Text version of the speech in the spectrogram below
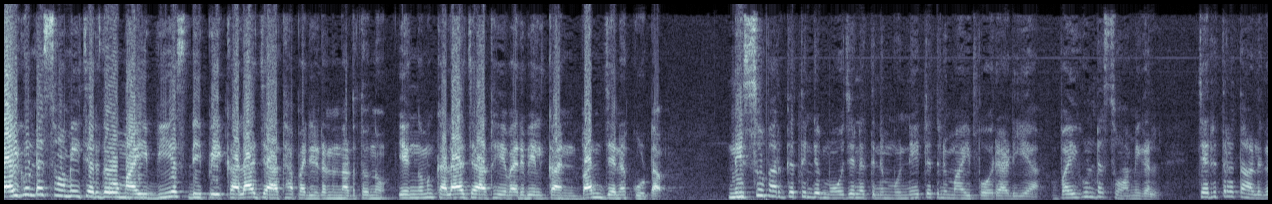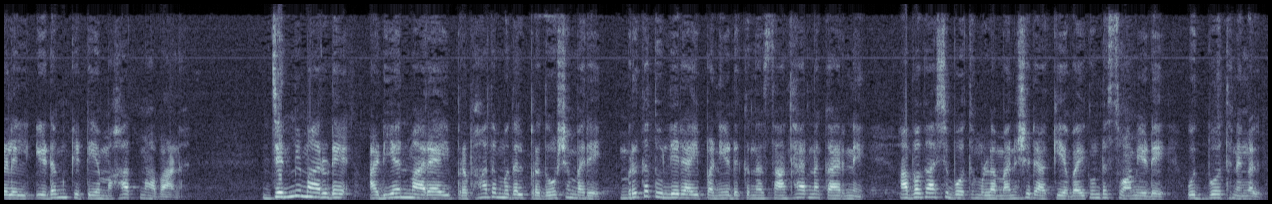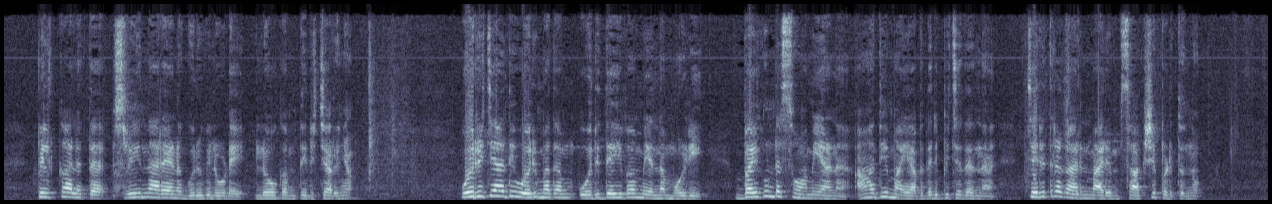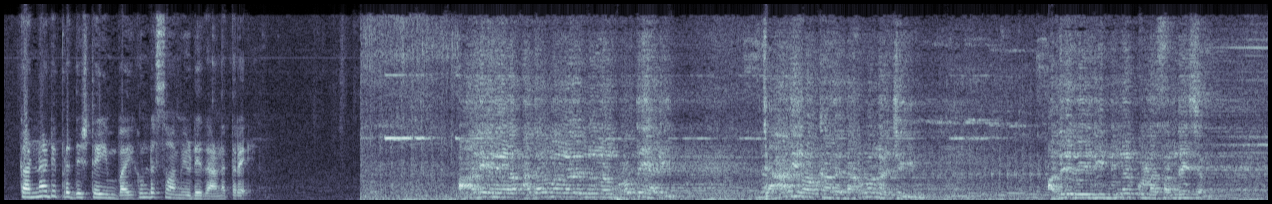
വൈകുണ്ഠസ്വാമി ചരിതവുമായി V S D P കലാജാഥ പര്യടനം നടത്തുന്നു. എങ്ങും കലാജാഥയെ വരവേൽക്കാൻ വൻ ജനക്കൂട്ടം. നിസ്വവർഗത്തിന്റെ മോചനത്തിനും മുന്നേറ്റത്തിനുമായി പോരാടിയ വൈകുണ്ഠസ്വാമികൾ ചരിത്രത്താളുകളിൽ ഇടം കിട്ടിയ മഹാത്മാവാണ്. ജന്മിമാരുടെ അടിയാന്മാരായി പ്രഭാതം മുതൽ പ്രദോഷം വരെ മൃഗതുല്യരായി പണിയെടുക്കുന്ന സാധാരണക്കാരനെ അവകാശബോധമുള്ള മനുഷ്യരാക്കിയ വൈകുണ്ഠസ്വാമിയുടെ ഉദ്ബോധനങ്ങൾ പിൽക്കാലത്ത് ശ്രീനാരായണ ഗുരുവിലൂടെ ലോകം തിരിച്ചറിഞ്ഞു. ഒരു ജാതി ഒരു മതം ഒരു ദൈവം എന്ന മൊഴി വൈകുണ്ഠസ്വാമിയാണ് ആദ്യമായി അവതരിപ്പിച്ചതെന്ന് ചരിത്രകാരന്മാരും സാക്ഷ്യപ്പെടുത്തുന്നു. കണ്ണാടി പ്രതിഷ്ഠയും വൈകുണ്ഠസ്വാമിയുടേതാണത്രേ. ആദ്യം അധർമ്മങ്ങളിൽ നിന്നും പുറത്തുചാടി ജാതി നോക്കാതെ ധർമ്മങ്ങൾ ചെയ്യൂ. അതിനുവേണ്ടി നിങ്ങൾക്കുള്ള സന്ദേശം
